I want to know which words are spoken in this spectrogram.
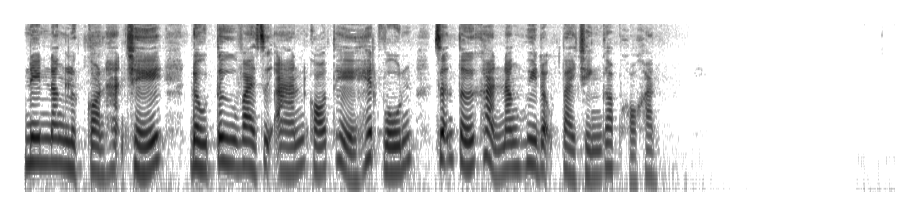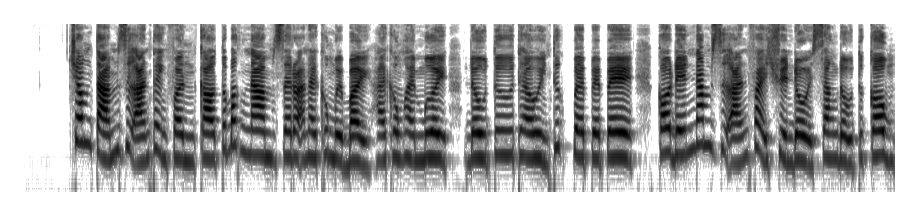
nên năng lực còn hạn chế, đầu tư vài dự án có thể hết vốn, dẫn tới khả năng huy động tài chính gặp khó khăn. Trong 8 dự án thành phần cao tốc Bắc Nam giai đoạn 2017-2020 đầu tư theo hình thức PPP, có đến 5 dự án phải chuyển đổi sang đầu tư công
